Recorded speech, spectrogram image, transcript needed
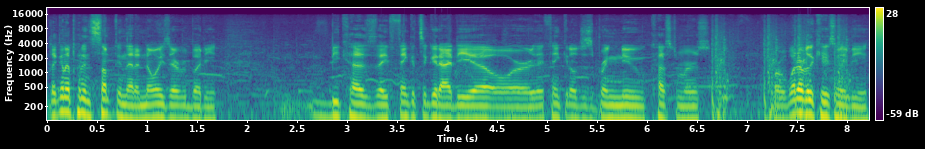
they're gonna put in something that annoys everybody because they think it's a good idea or they think it'll just bring new customers or whatever the case may be.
